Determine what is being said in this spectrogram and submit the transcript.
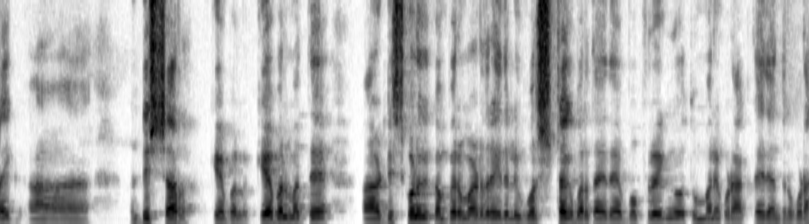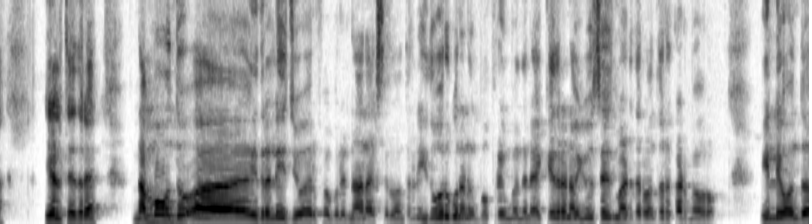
like dish or cable cable ಮತ್ತೆ ಡಿಶ್ಗಳಿಗೆ ಕಂಪೇರ್ ಮಾಡಿದ್ರೆ ಇದರಲ್ಲಿ worst ಆಗಿ ಬರ್ತಾ ಇದೆ. ಬಫರಿಂಗು ತುಂಬಾನೇ ಕೂಡ ಆಗ್ತಾ ಇದೆ ಅಂತ ಕೂಡ ಹೇಳ್ತಾ ಇದ್ದಾರೆ ನಮ್ಮ ಒಂದು ಇದರಲ್ಲಿ ಜಿಯೋ ಏರ್ ಫೈಬರ್ ನಾನು ಹಾಕ್ಸಿರುವಂತಲ್ಲಿ ಇದುವರೆಗೂ ನನಗೆ ಬಫರಿಂಗ್ ಬಂದಿಲ್ಲ. ಯಾಕೆಂದ್ರೆ ನಾವು ಯೂಸೇಜ್ ಮಾಡ್ತಿರುವಂಥವ್ರು ಕಡಿಮೆ ಅವರು. ಇಲ್ಲಿ ಒಂದು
